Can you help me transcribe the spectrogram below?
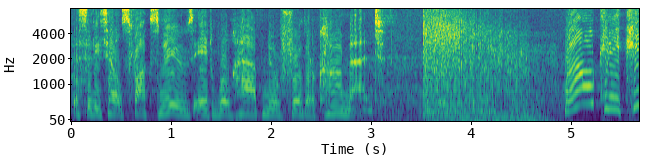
The city tells Fox News it will have no further comment. Well, can you keep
